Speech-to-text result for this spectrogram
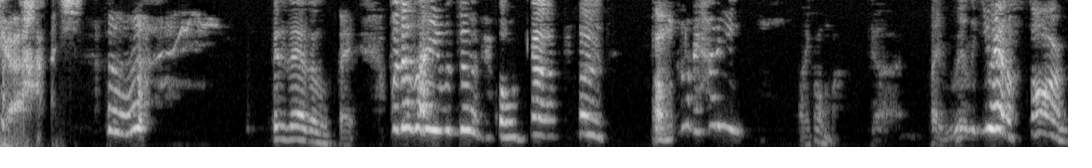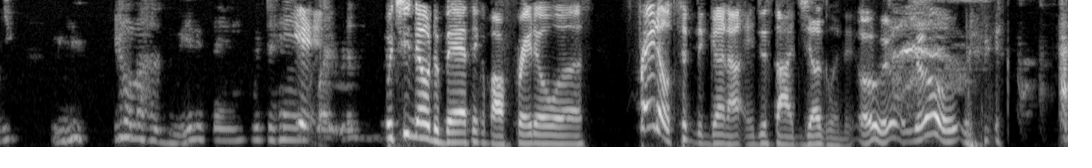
Gosh. Is that old thing? But that's how he was doing. Oh God. Um, like, how do you like oh my God. like really? You had a farm. You you you don't know how to do anything with your hands. Yeah. Like really? But you know the bad thing about Fredo was Fredo took the gun out and just started juggling it. Oh no.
